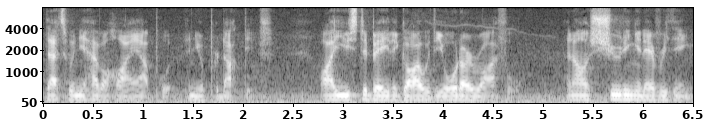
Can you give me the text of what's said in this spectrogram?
that's when you have a high output and you're productive i used to be the guy with the auto rifle and I was shooting at everything.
